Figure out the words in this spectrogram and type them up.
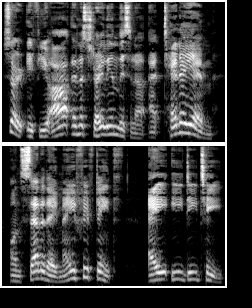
So, if you are an Australian listener at 10 a.m. on Saturday, May 15th, AEDT,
